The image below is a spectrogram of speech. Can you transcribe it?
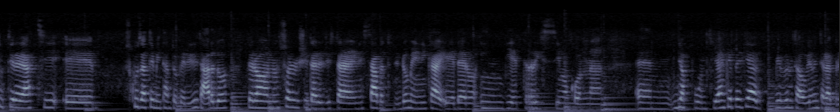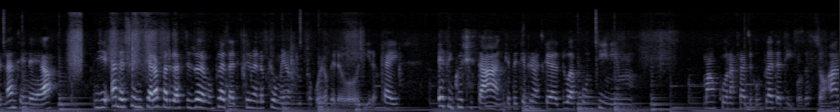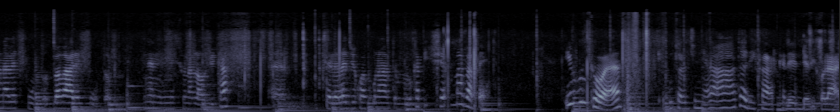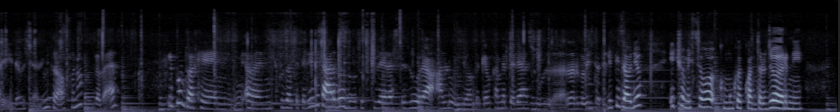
Tutti ragazzi e scusatemi tanto per il ritardo, però non sono riuscita a registrare né sabato né domenica ed ero indietrissimo con ehm, gli appunti, anche perché mi è venuta ovviamente la brillante idea di adesso iniziare a fare la stesura completa descrivendo più o meno tutto quello che devo dire, ok? E fin qui ci sta anche, perché prima scrivere due appuntini manco una frase completa tipo che so, Anna per punto, sbavare punto, non ha nessuna logica, eh, se la legge qualcun altro non lo capisce, ma vabbè. Il punto è che ho avuto la genialata di far cadere gli auricolari dove c'è il microfono, vabbè. Il punto è che, eh, scusate per il ritardo, ho dovuto scrivere la stesura all'ultimo perché ho cambiato idea sull'argomento dell'episodio e ci ho messo comunque 4 giorni.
